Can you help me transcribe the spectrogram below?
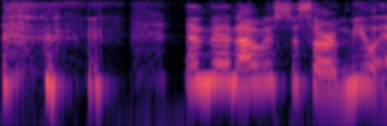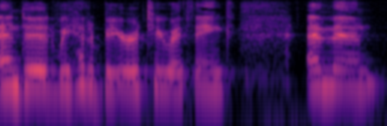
and then I was just, our meal ended. We had a beer or two, I think. And then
